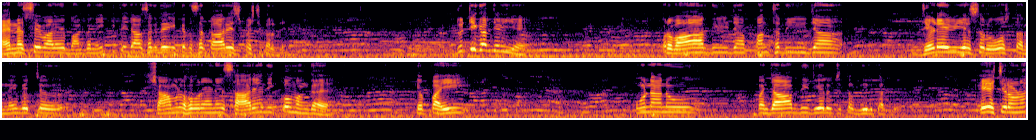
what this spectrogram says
ਐਨਐਸਏ ਵਾਲੇ ਬੰਦ ਨਹੀਂ ਕੀਤੇ ਜਾ ਸਕਦੇ? ਇੱਕ ਤਾਂ ਸਰਕਾਰ ਇਹ ਸਪਸ਼ਟ ਕਰ ਦੇ ਦੂਜੀ ਗੱਲ ਜਿਹੜੀ ਹੈ, ਪਰਿਵਾਰ ਦੀ ਜਾਂ ਪੰਥ ਦੀ ਜਾਂ ਜਿਹੜੇ ਵੀ ਇਸ ਰੋਸ ਧਰਨੇ ਵਿੱਚ ਸ਼ਾਮਲ ਹੋ ਰਹੇ ਨੇ, ਸਾਰਿਆਂ ਦੀ ਇੱਕੋ ਮੰਗ ਹੈ ਕਿ ਭਾਈ ਉਹਨਾਂ ਨੂੰ ਪੰਜਾਬ ਦੀ ਜੇਲ੍ਹ ਵਿੱਚ ਤਬਦੀਲ ਕਰ ਦਿਓ। ਕੇਸ ਚਲਾਉਣਾ,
